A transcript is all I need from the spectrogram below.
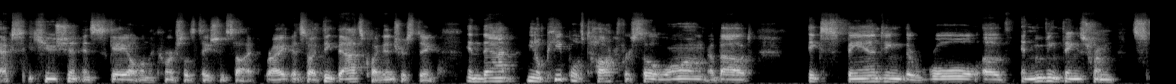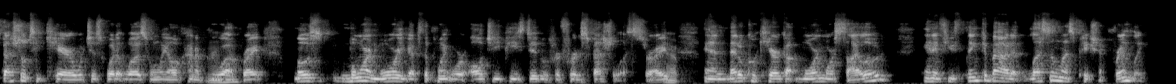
execution and scale on the commercialization side, right? And so I think that's quite interesting. In that, you know, people have talked for so long about expanding the role of and moving things from specialty care which is what it was when we all kind of grew mm-hmm. up right most more and more you got to the point where all gps did was refer to specialists right yep. and medical care got more and more siloed and if you think about it less and less patient friendly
